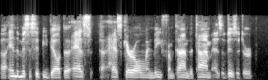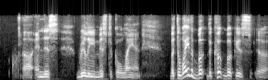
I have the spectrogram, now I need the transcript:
uh, in the Mississippi Delta, as uh, has Carol and me from time to time as a visitor uh, in this really mystical land. But the way the book, the cookbook is uh,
